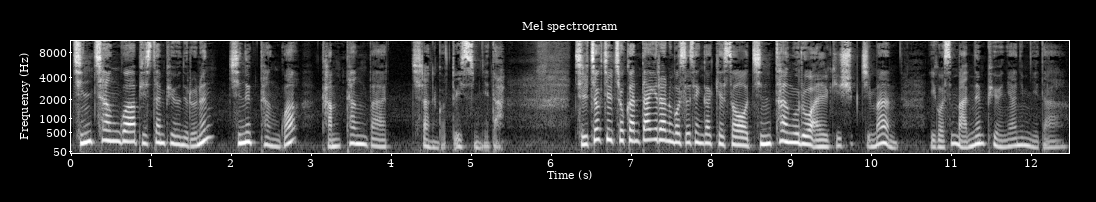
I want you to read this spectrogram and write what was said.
진창과 비슷한 표현으로는 진흙탕과 감탕밭이라는 것도 있습니다. 질척질척한 땅이라는 것을 생각해서 진탕으로 알기 쉽지만 이것은 맞는 표현이 아닙니다.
